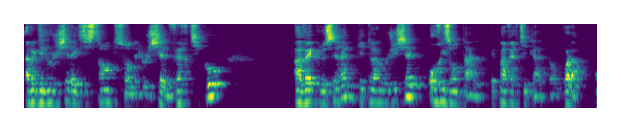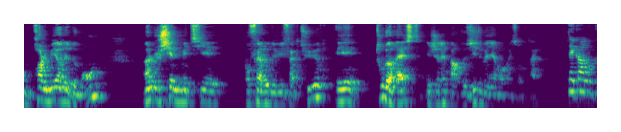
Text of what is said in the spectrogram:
avec des logiciels existants qui sont des logiciels verticaux, avec le CRM qui est un logiciel horizontal et pas vertical. Donc voilà, on prend le meilleur des deux mondes, un logiciel métier pour faire le devis facture et tout le reste est géré par Buzzy de manière horizontale. D'accord. Donc,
